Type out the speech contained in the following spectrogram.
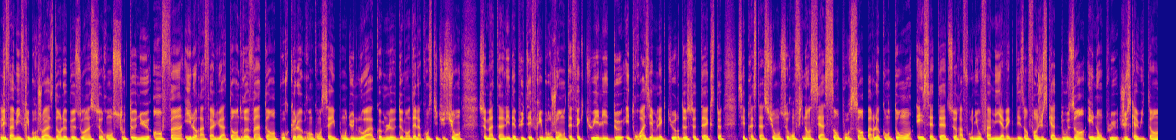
Les familles fribourgeoises dans le besoin seront soutenues. Enfin, il aura fallu attendre 20 ans pour que le Grand Conseil ponde une loi, comme le demandait la Constitution. Ce matin, les députés fribourgeois ont effectué les deux et troisième lectures de ce texte. Ces prestations seront financées à 100% par le canton et cette aide sera fournie aux familles avec des enfants jusqu'à 12 ans et non plus jusqu'à 8 ans.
